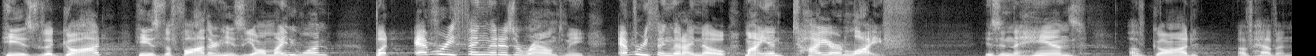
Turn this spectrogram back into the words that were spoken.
He is the God He's the Father, He's the Almighty One, but everything that is around me, everything that I know, my entire life is in the hands of God of heaven,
